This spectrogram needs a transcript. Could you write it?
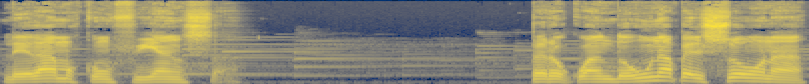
le damos confianza. Pero cuando una persona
